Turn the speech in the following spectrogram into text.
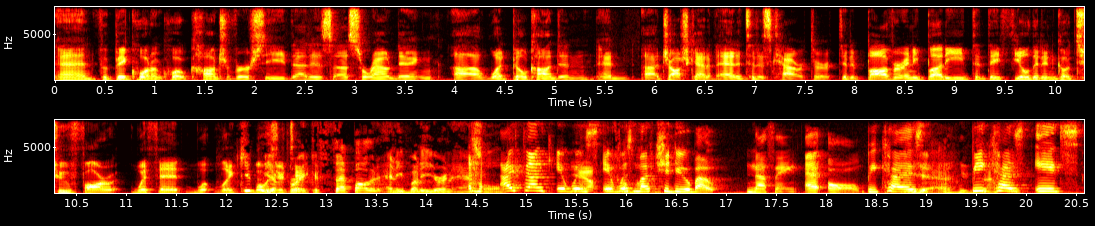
and the big quote unquote controversy that is uh, surrounding uh, what Bill Condon and uh, Josh Gad have added to this character. Did it bother anybody? Did they feel they didn't go too far with it? What like Give what me was a your break. take? If that bothered anybody, you're an asshole. I think it was Yeah, it was much ado about nothing at all because Yeah, exactly. because it's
